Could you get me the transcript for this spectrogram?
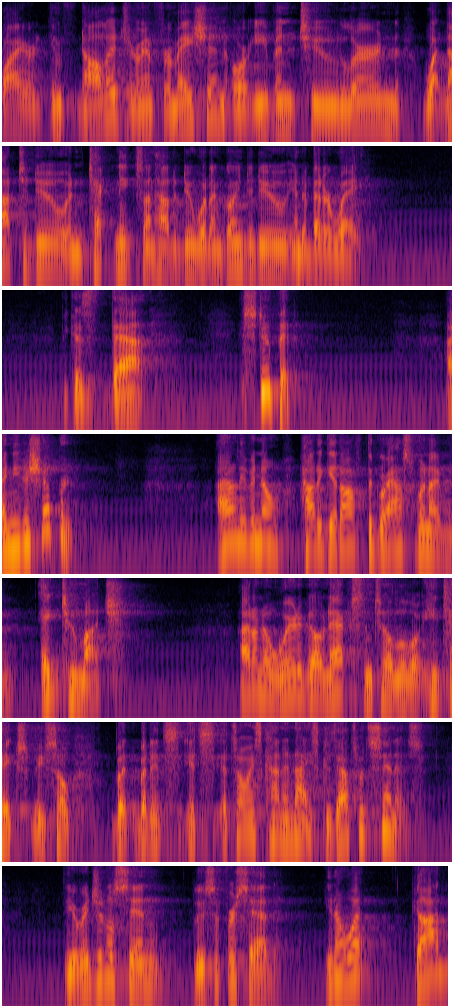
acquire inf- knowledge or information or even to learn what not to do and techniques on how to do what I'm going to do in a better way. Because that is stupid. I need a shepherd. I don't even know how to get off the grass when I've ate too much. I don't know where to go next until the Lord, He takes me. So, but but it's it's it's always kind of nice because that's what sin is. The original sin, Lucifer said, "You know what, God,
